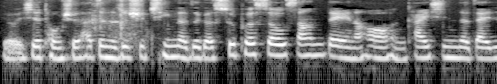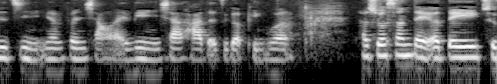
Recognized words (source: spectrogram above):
有一些同学他真的就去听了这个 Super Soul Sunday，然后很开心的在日记里面分享，来练一下他的这个评论。他说：“Sunday a day to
